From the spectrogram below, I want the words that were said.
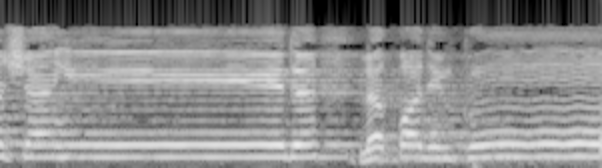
وشهيد. لقد كنت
